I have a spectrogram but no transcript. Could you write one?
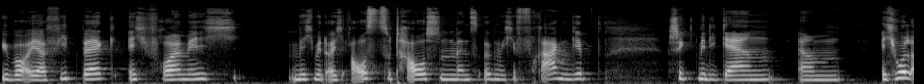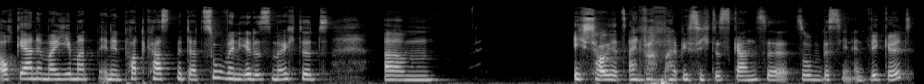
über euer Feedback. Ich freue mich, mich mit euch auszutauschen. Wenn es irgendwelche Fragen gibt, schickt mir die gern. Ähm, ich hole auch gerne mal jemanden in den Podcast mit dazu, wenn ihr das möchtet. Ähm, ich schaue jetzt einfach mal, wie sich das Ganze so ein bisschen entwickelt.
